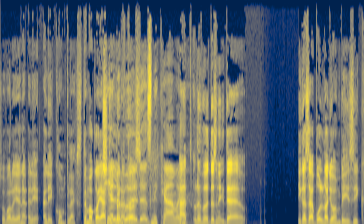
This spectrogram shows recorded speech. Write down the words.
szóval olyan elég, elég komplex. De maga a játékmenet az... lövöldözni kell? Vagy? Hát lövöldözni, de igazából nagyon basic,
